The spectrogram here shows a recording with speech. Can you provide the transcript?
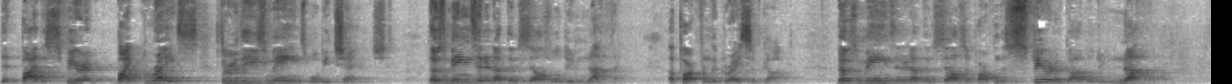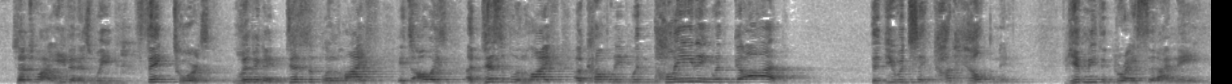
That by the Spirit, by grace, through these means will be changed. Those means in and of themselves will do nothing apart from the grace of God. Those means in and of themselves, apart from the Spirit of God, will do nothing so that's why, even as we think towards living a disciplined life, it's always a disciplined life accompanied with pleading with God. That you would say, God, help me. Give me the grace that I need.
